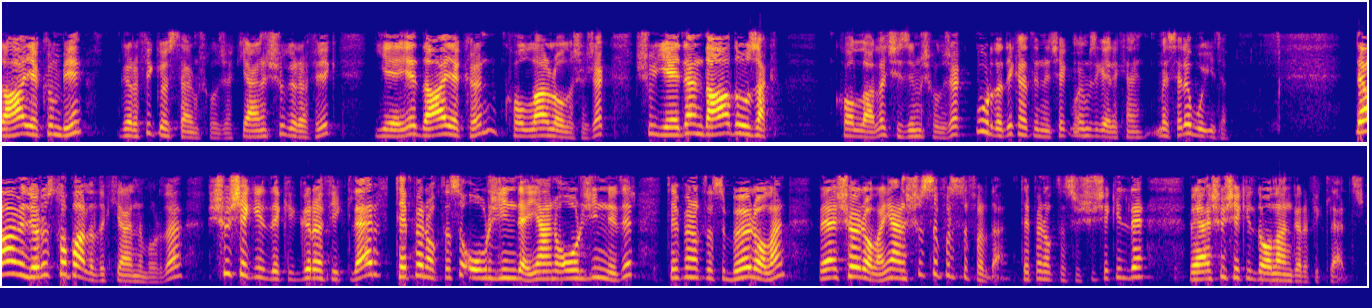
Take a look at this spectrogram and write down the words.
daha yakın bir grafik göstermiş olacak. Yani şu grafik y'ye daha yakın kollarla oluşacak. Şu y'den daha da uzak kollarla çizilmiş olacak. Burada dikkatini çekmemiz gereken mesele bu idi. Devam ediyoruz. Toparladık yani burada. Şu şekildeki grafikler tepe noktası orijinde. Yani orijin nedir? Tepe noktası böyle olan veya şöyle olan. Yani şu 0 sıfırda tepe noktası şu şekilde veya şu şekilde olan grafiklerdir.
